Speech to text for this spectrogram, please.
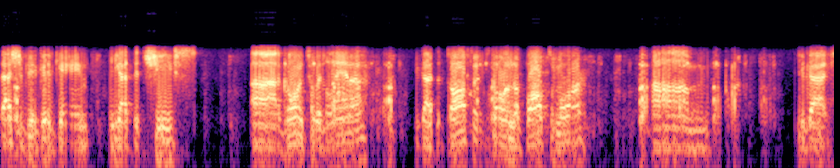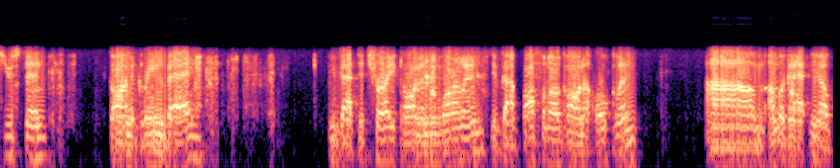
that should be a good game. You got the Chiefs uh, going to Atlanta. You got the Dolphins going to Baltimore. Um, you got Houston going to Green Bay. You've got Detroit going to New Orleans. You've got Buffalo going to Oakland. Um, I'm looking at you know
